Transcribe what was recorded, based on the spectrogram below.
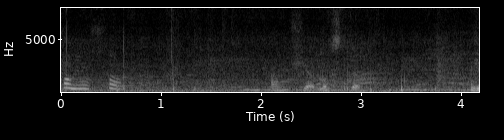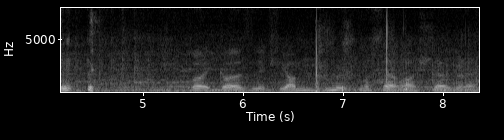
funny as fuck. Oh shit, I lost right guys, literally I moved myself, oh shit over there.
